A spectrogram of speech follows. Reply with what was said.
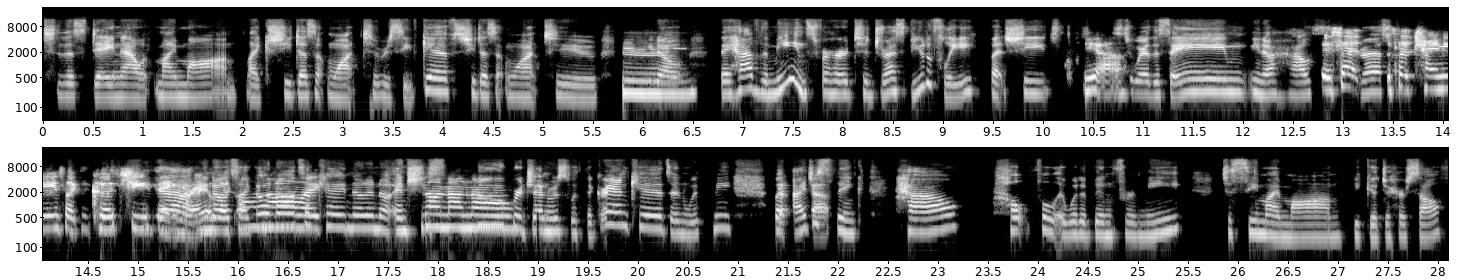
to this day now my mom like she doesn't want to receive gifts she doesn't want to mm. you know mm. they have the means for her to dress beautifully but she yeah to wear the same you know house it's that dress. it's that chinese like kuchi yeah, thing right you know like, it's like oh, oh no, it's like, okay no no no and she's no, no, no. super generous with the grandkids and with me but yeah. i just think how helpful it would have been for me to see my mom be good to herself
